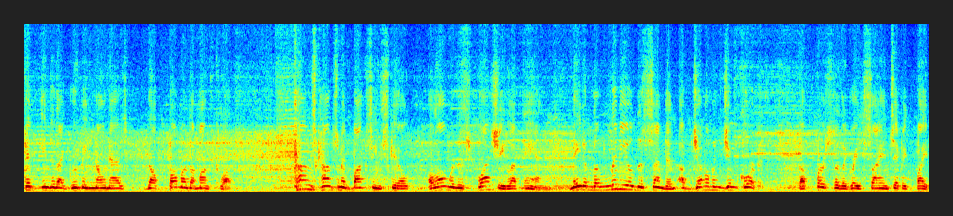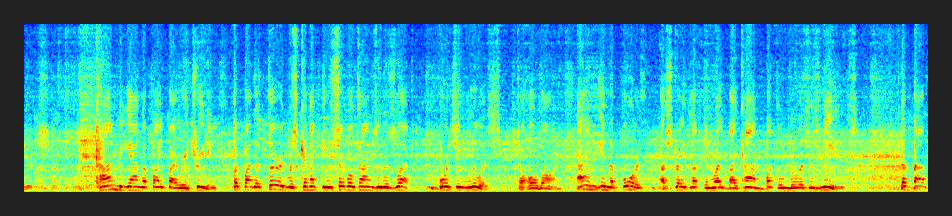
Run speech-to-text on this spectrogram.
fit into that grouping known as the Bum of the Month Club. Conn's consummate boxing skill, along with his flashy left hand, made him the lineal descendant of Gentleman Jim Corbett, the first of the great scientific fighters. Conn began the fight by retreating, but by the third was connecting several times with his left, forcing Louis to hold on. And in the fourth, a straight left and right by Conn buckled Louis's knees. The bout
